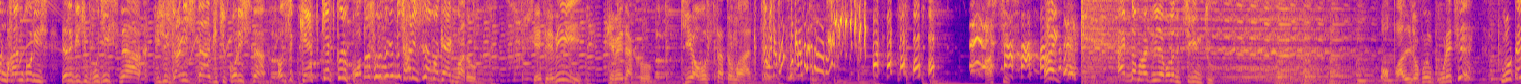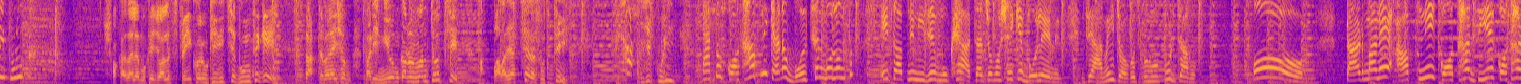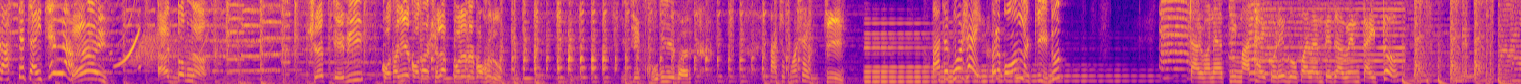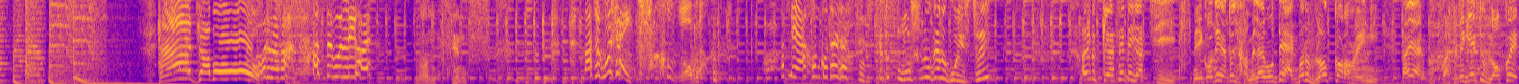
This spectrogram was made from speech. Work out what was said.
এমন ভান করিস যেন কিছু বুঝিস না কিছু জানিস না কিছু করিস না। অথচ ক্যাট ক্যাট করে কথা শুনতে কিন্তু ছাড়িস না আমাকে একবারও। সে ভেবি ভেবে দেখো কি অবস্থা তোমার? হাসছিস? একদম হাসবি না বলে দিচ্ছি কিন্তু। কপাল যখন পুড়েছে পুরোটাই পুরুক সকালবেলা মুখে জল স্প্রে করে উঠিয়ে দিচ্ছে ঘুম থেকে। রাত্রেবেলা এইসব বাড়ির নিয়ম কানুন মানতে হচ্ছে। পারা যাচ্ছে না সত্যি। এত কথা আপনি কেন বলছেন বলুন তো? এই তো আপনি নিজের মুখে আচার্য মশাইকে বলে এলেন যে আমি জগৎ ব্রহ্মপুর যাব। ও তার মানে আপনি কথা দিয়ে কথা রাখতে চাইছেন না? এই একদম না। শেফ এভি কথা দিয়ে কথা খেলাফ করে না কখনো। কি যে করি এবার? পাচক মশাই। কি? পাচক মশাই। আরে বল না কি? দুধ তার মানে আপনি মাথায় করে গোপাল আনতে যাবেন তাই তো? যাব। ওরে বাবা আসতে বললেই হয়। ননসেন্স পাচক মশাই! আপনি এখন কোথায় যাচ্ছেন? এত প্রশ্ন কেন করিস তুই? আর একটু ক্যাফেতে যাচ্ছি। এই কদিন এত ঝামেলার মধ্যে একবারও ব্লগ করা হয়নি। তাই ক্যাফেতে গিয়ে একটু ব্লগ করে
